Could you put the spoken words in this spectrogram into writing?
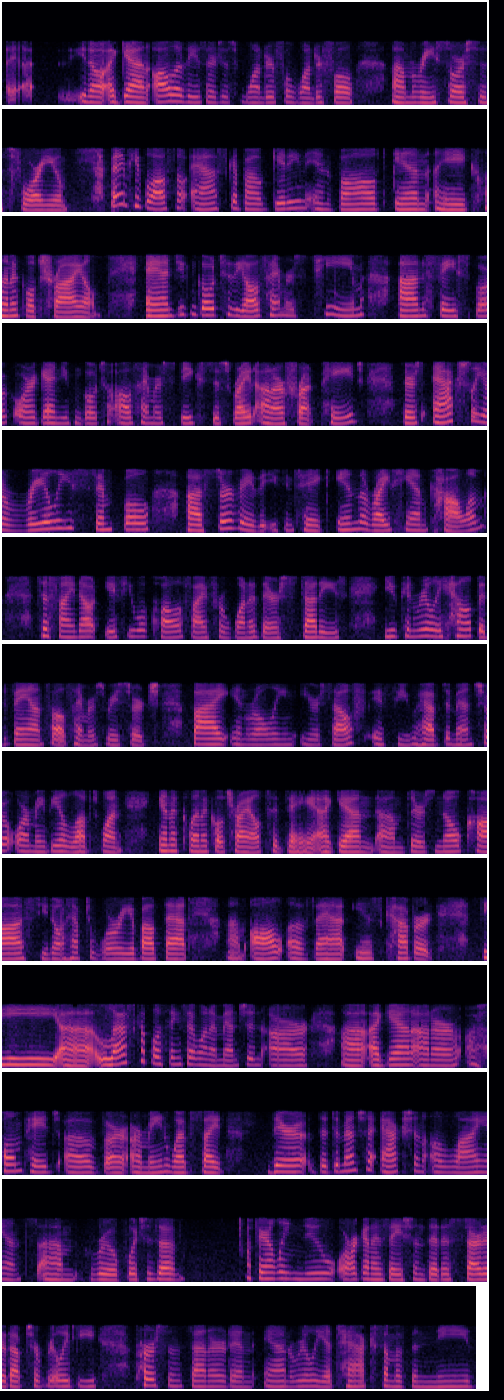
you know, again, all of these are just wonderful, wonderful um, resources for you. Many people also ask about getting involved in a clinical trial. And you can go to the Alzheimer's team on Facebook, or again, you can go to Alzheimer's Speaks just right on our front page. There's actually a really simple uh, survey that you can take in the right hand column to find out if you will qualify for one of their studies. You can really help advance Alzheimer's research by enrolling yourself if you have dementia or maybe a loved one in a clinical trial today. Again, um, there's no cost. You don't have to worry about that. Um, all of that is covered. The uh, last couple of things I want to mention are, uh, again, on our homepage of our, our main website there, the Dementia Action Alliance um, group, which is a a fairly new organization that has started up to really be person centered and and really attack some of the needs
